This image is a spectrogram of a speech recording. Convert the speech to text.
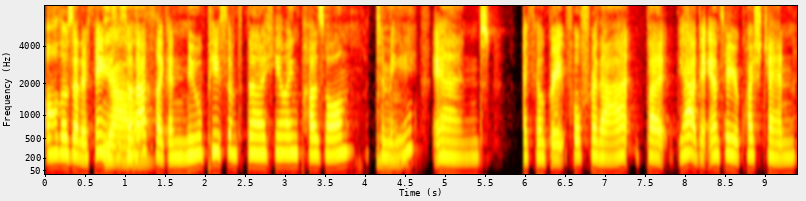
all those other things. And so that's like a new piece of the healing puzzle to Mhm. me. And I feel grateful for that. But yeah, to answer your question,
